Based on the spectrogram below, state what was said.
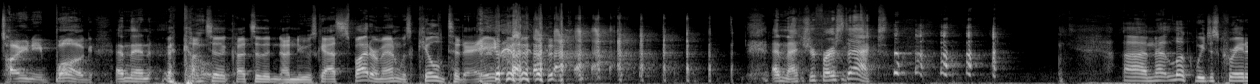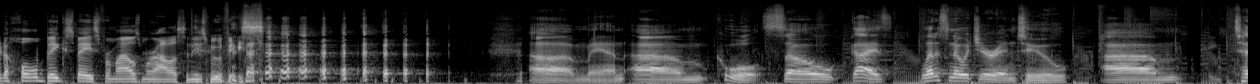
tiny bug. And then Cut to cut to the a newscast. Spider Man was killed today. and that's your first act. uh, and that look, we just created a whole big space for Miles Morales in these movies. Oh man. Um, cool. So, guys, let us know what you're into. Um, t-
